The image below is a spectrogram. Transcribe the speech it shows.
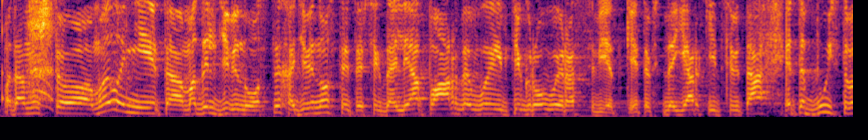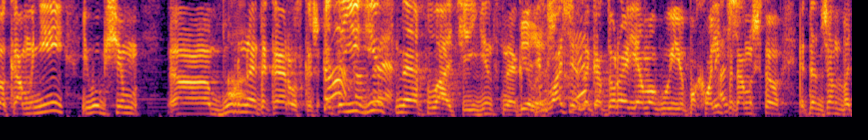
Потому что Мелани это модель 90-х, а 90-е это всегда леопардовые, тигровые расцветки. Это всегда яркие цвета, это буйство камней и, в общем, э, бурная такая роскошь. Да, это единственное платье, единственное, кстати, Белое. платье, за которое я могу ее похвалить, А потому что это Джан Батист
